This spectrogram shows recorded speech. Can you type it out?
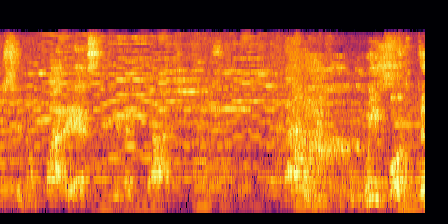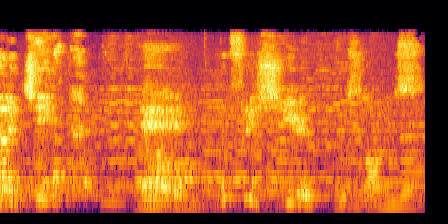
você não parece ter a idade. O importante é não frigir os olhos.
